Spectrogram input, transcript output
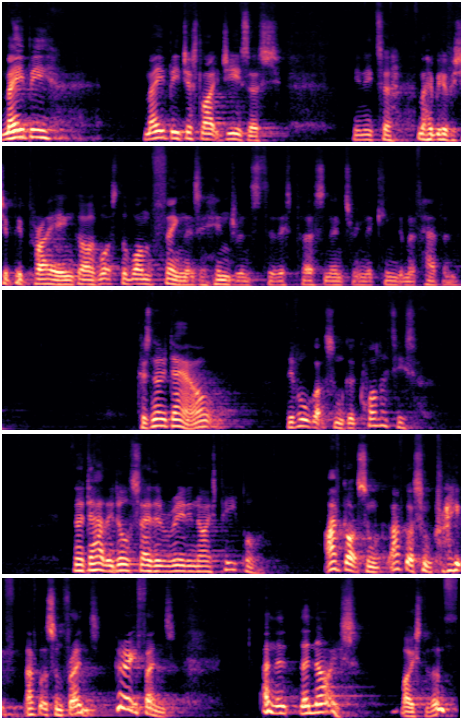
Maybe, maybe just like Jesus, you need to, maybe we should be praying, God, what's the one thing that's a hindrance to this person entering the kingdom of heaven? Because no doubt they've all got some good qualities. No doubt they'd all say they're really nice people. I've got some, I've got some great, I've got some friends, great friends. And they're, they're nice, most of them.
